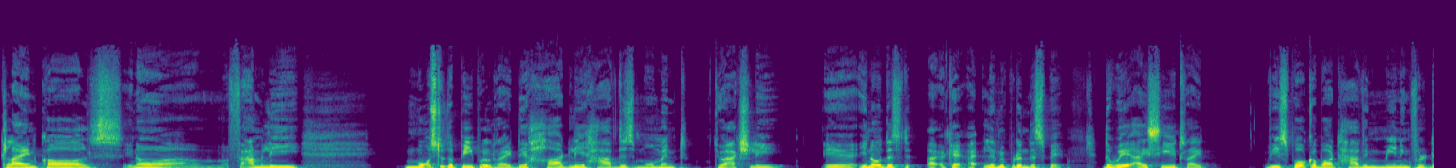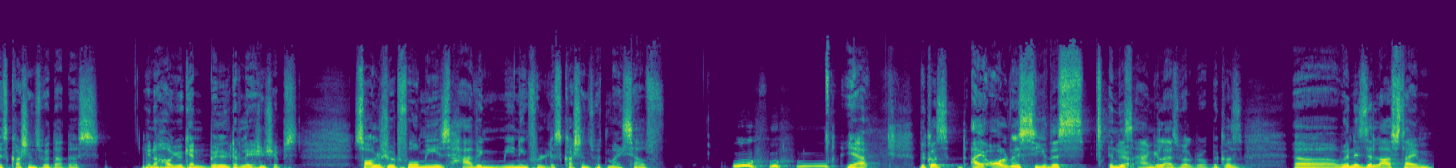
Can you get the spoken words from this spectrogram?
client calls, you know, um, family. Most of the people, right, they hardly have this moment to actually, uh, you know, this. Okay, I, let me put it in this way. The way I see it, right, we spoke about having meaningful discussions with others. You know, mm-hmm. how you can build relationships. Solitude for me is having meaningful discussions with myself. Yeah, because I always see this in this yeah. angle as well, bro. Because uh, when is the last time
